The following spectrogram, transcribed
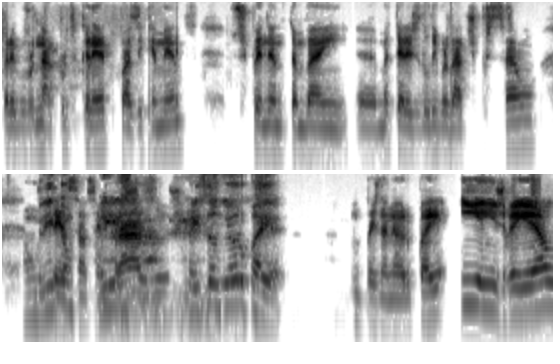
para governar por decreto, basicamente, suspendendo também uh, matérias de liberdade de expressão, a Hungria detenção é um sem país, prazos. Um país da União Europeia. Um país da União Europeia. E em Israel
